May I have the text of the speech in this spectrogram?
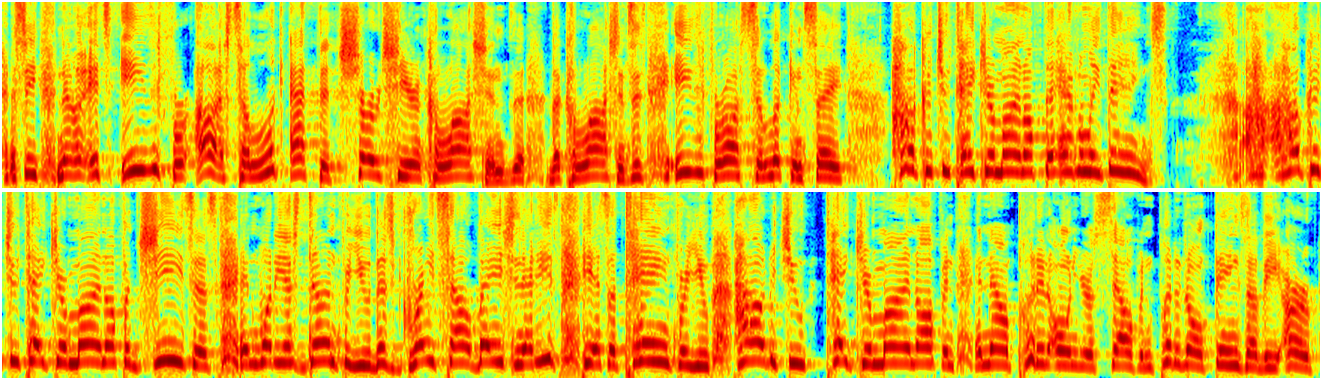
And see, now it's easy for us to look at the church here in Colossians, the, the, Colossians. It's easy for us to look and say, how could you take your mind off the heavenly things? How could you take your mind off of Jesus and what he has done for you, this great salvation that he's, he has attained for you? How did you take your mind off and, and now put it on yourself and put it on things of the earth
